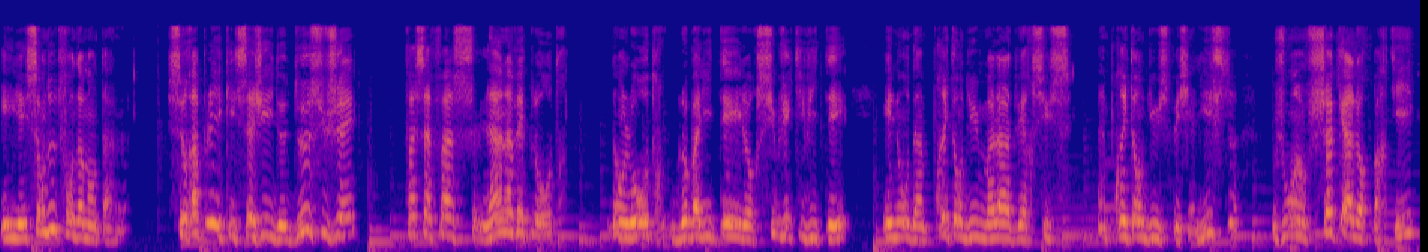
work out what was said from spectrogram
et il est sans doute fondamental. Se rappeler qu'il s'agit de deux sujets face à face l'un avec l'autre, dans l'autre globalité et leur subjectivité, et non d'un prétendu malade versus un prétendu spécialiste, jouant chacun leur partie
